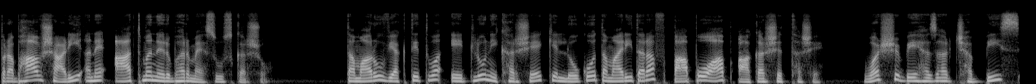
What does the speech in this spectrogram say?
પ્રભાવશાળી અને આત્મનિર્ભર મહેસૂસ કરશો? તમારું વ્યક્તિત્વ એટલું નિખરશે કે લોકો તમારી તરફ આપોઆપ આકર્ષિત થશે. વર્ષ બે હજાર છવ્વીસ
